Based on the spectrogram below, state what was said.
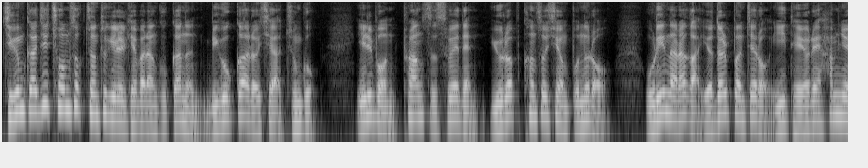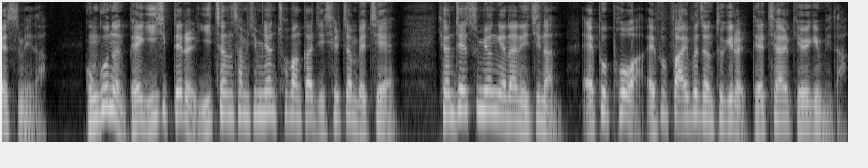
지금까지 초음속 전투기를 개발한 국가는 미국과 러시아, 중국, 일본, 프랑스, 스웨덴, 유럽 컨소시엄 뿐으로 우리나라가 여덟 번째로 이 대열에 합류했습니다. 공군은 120대를 2030년 초반까지 실전 배치해 현재 수명 연한이 지난 F4와 F5 전투기를 대체할 계획입니다.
